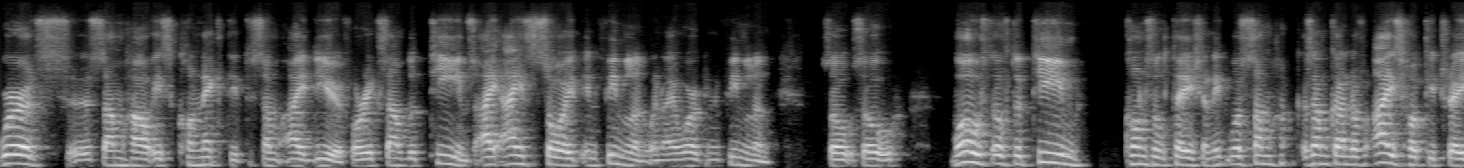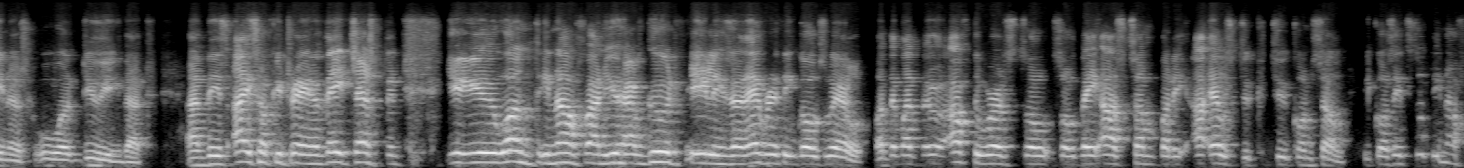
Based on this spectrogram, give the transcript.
words uh, somehow is connected to some idea. For example, teams. I, I saw it in Finland when I worked in Finland. So so most of the team consultation it was some some kind of ice hockey trainers who were doing that and these ice hockey trainers they just you, you want enough and you have good feelings and everything goes well but but afterwards so so they ask somebody else to to consult because it's not enough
